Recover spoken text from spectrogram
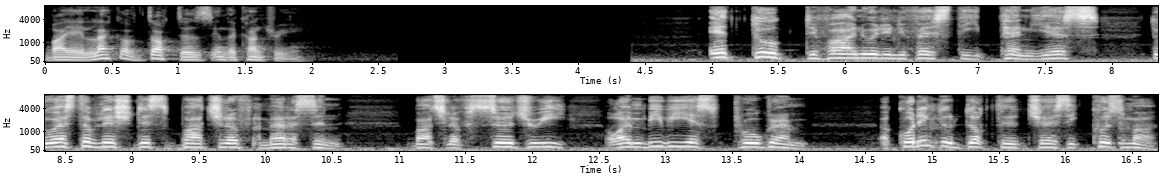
by a lack of doctors in the country. It took Divine Word University 10 years to establish this Bachelor of Medicine, Bachelor of Surgery, or MBBS program. According to Dr. Jerzy Kuzma,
